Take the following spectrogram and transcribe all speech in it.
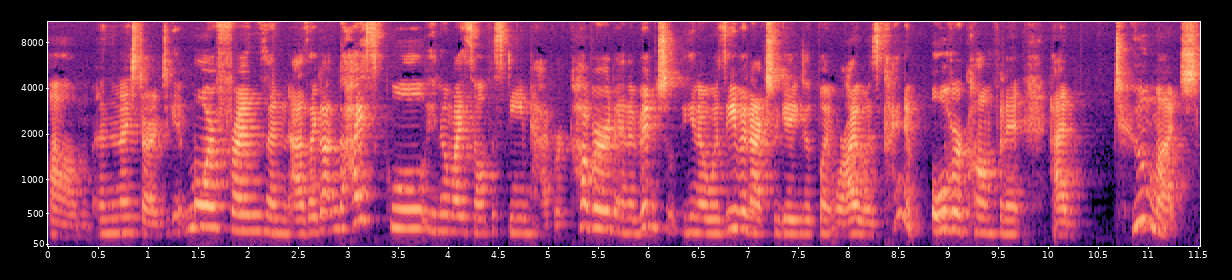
Um, and then I started to get more friends. And as I got into high school, you know, my self esteem had recovered and eventually, you know, was even actually getting to the point where I was kind of overconfident, had too much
